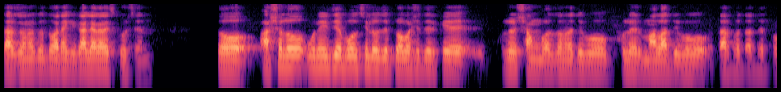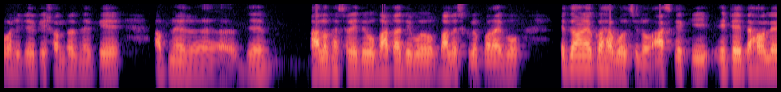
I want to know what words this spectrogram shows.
তার জন্য কিন্তু অনেকে গালাগালাজ করছেন। তো আসলে উনি যে বলছিল যে প্রবাসীদেরকে ফুলের সংবর্ধনা দিব, ফুলের মালা দিব, তারপর তাদের প্রবাসীদেরকে, সন্তানদেরকে আপনার যে ভালো ফ্যাসিলিটি দিব ভাতা দিব ভালো স্কুলে পড়াইবো এতে অনেক কথা বলছিল। আজকে কি এটাই তাহলে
